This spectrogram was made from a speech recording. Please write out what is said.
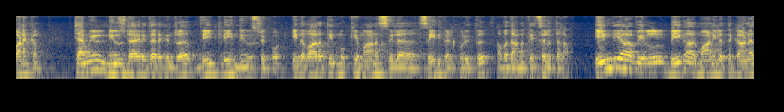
வணக்கம். தமிழ் நியூஸ் டைரி தருகின்ற வீக்லி நியூஸ் ரிப்போர்ட் இந்த வாரத்தின் முக்கியமான சில செய்திகள் குறித்து அவதானத்தை செலுத்தலாம். இந்தியாவில் பீகார் மாநிலத்துக்கான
